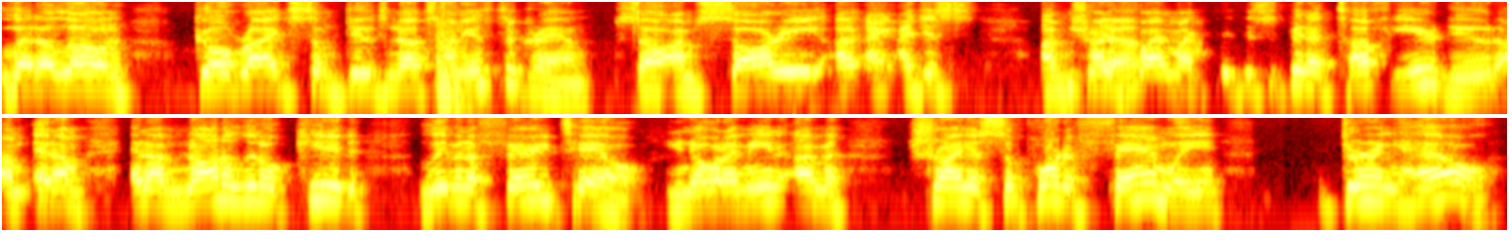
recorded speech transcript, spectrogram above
let alone go ride some dude's nuts on Instagram. So I'm sorry. I I, I just I'm trying Yeah. to find my. This has been a tough year, dude. I'm and I'm and I'm not a little kid living a fairy tale. You know what I mean? I'm trying to support a family during hell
